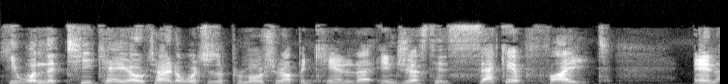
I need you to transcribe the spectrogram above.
He won the TKO title, which is a promotion up in Canada, in just his second fight. And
